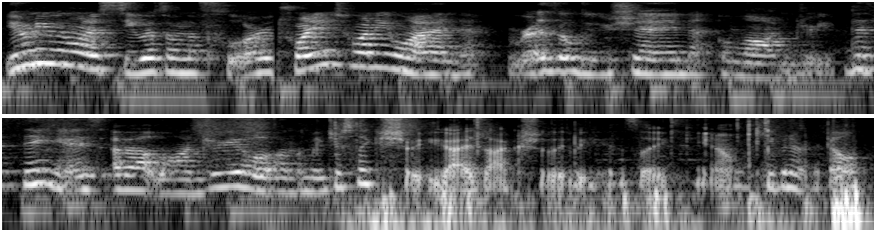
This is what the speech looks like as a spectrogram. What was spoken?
You don't even want to see what's on the floor. 2021 resolution laundry. The thing is about laundry, hold on, let me just like show you guys actually because like, you know, keeping it real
